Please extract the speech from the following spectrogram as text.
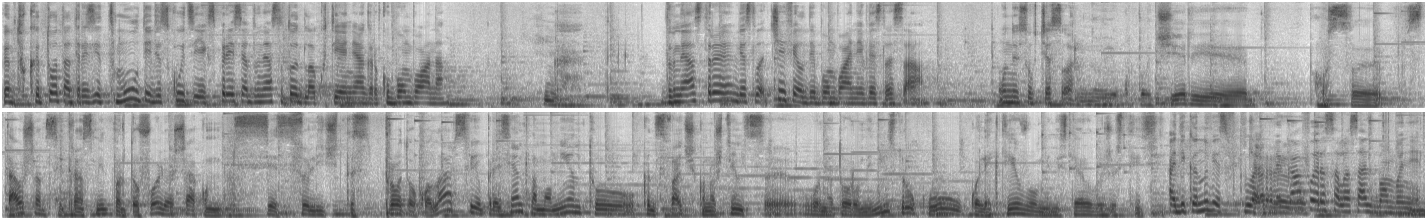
Pentru că tot a trezit multe discuții, expresia dumneavoastră tot de la cutia neagră cu bomboana. Dumneavoastră, veți, lă- ce fel de bomboane veți lăsa unui succesor? Nu, eu cu plăcere o să stau și am să-i transmit portofoliul așa cum se solicită protocolar să fiu prezent la momentul când se face cunoștință următorul ministru cu colectivul Ministerului Justiției. Adică nu veți Chiar- pleca fără să lăsați bombonieri.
